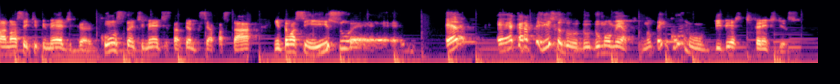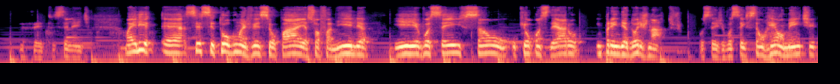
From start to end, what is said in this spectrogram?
a nossa equipe médica constantemente está tendo que se afastar. Então, assim, isso é, é, é característica do, do, do momento. Não tem como viver diferente disso. Perfeito, excelente. Maeli, é, você citou algumas vezes seu pai, a sua família, e vocês são o que eu considero empreendedores natos. Ou seja, vocês são realmente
